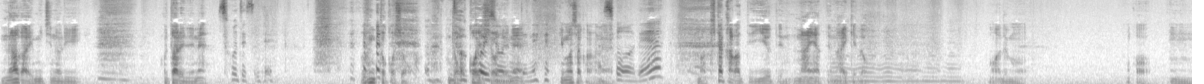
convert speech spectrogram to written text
長い道のり2人でねそうですね。うんとこしょどっこいしょでねどっこいしょ言うてね。来ましたからね。そうね。まあ来たからって言うてなんやってないけど、まあでもなんかうん。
